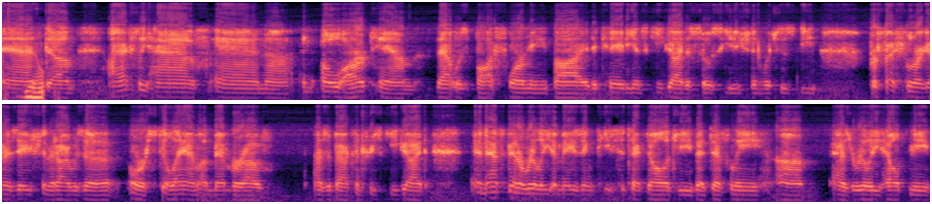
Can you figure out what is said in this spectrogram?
and yep. um, I actually have an uh, an OR cam that was bought for me by the Canadian Ski Guide Association, which is the professional organization that I was a or still am a member of as a backcountry ski guide, and that's been a really amazing piece of technology that definitely um, has really helped me,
